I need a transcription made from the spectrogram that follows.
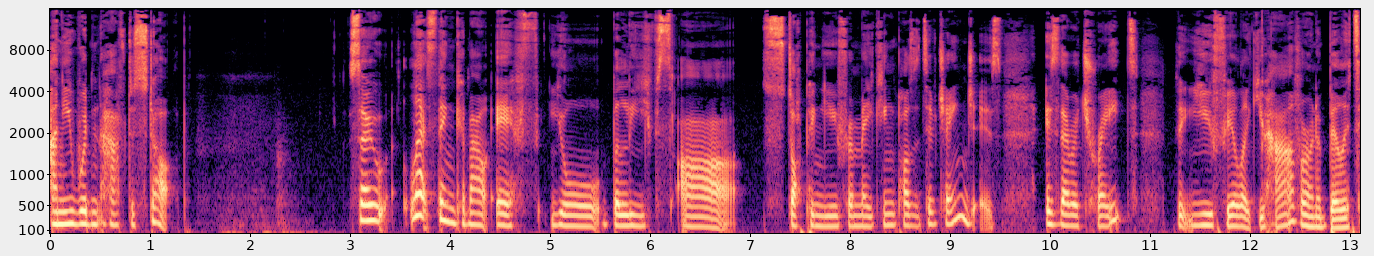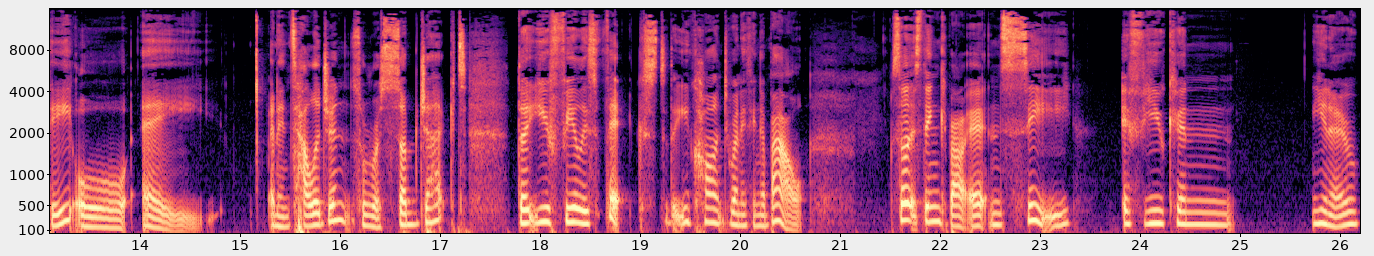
and you wouldn't have to stop. So let's think about if your beliefs are stopping you from making positive changes. Is there a trait that you feel like you have, or an ability, or a an intelligence, or a subject that you feel is fixed that you can't do anything about? So let's think about it and see if you can, you know,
